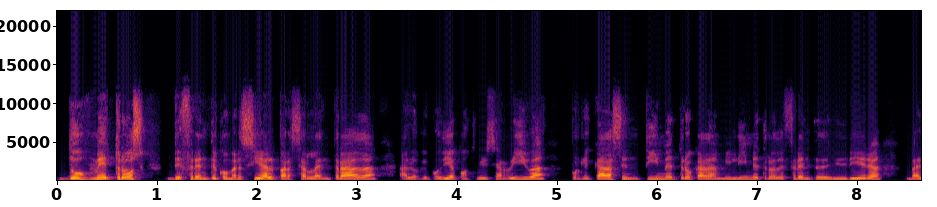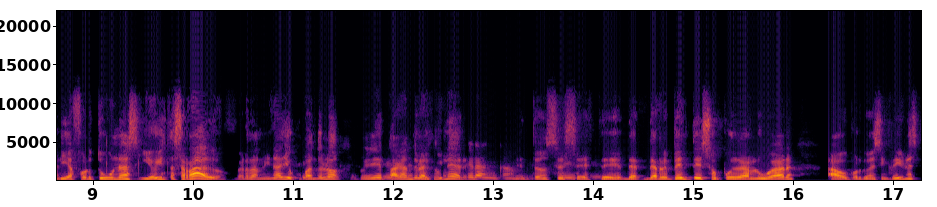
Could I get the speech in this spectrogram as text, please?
dos metros de frente comercial para hacer la entrada a lo que podía construirse arriba, porque cada centímetro, cada milímetro de frente de vidriera valía fortunas y hoy está cerrado, ¿verdad? No hay nadie ocupándolo, no hay nadie pagando el alquiler. Entonces, este, de, repente eso puede dar lugar a oportunidades increíbles.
